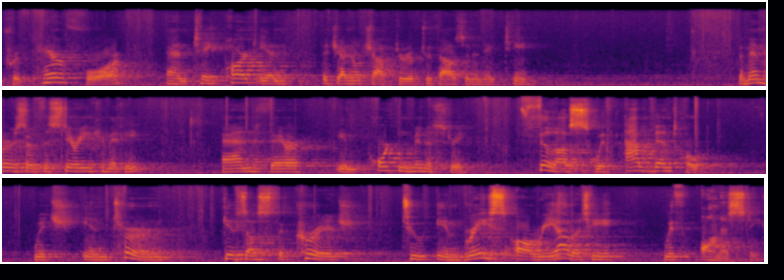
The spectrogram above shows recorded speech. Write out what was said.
prepare for and take part in the general chapter of 2018. The members of the steering committee and their important ministry fill us with Advent hope, which in turn gives us the courage to embrace our reality with honesty.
